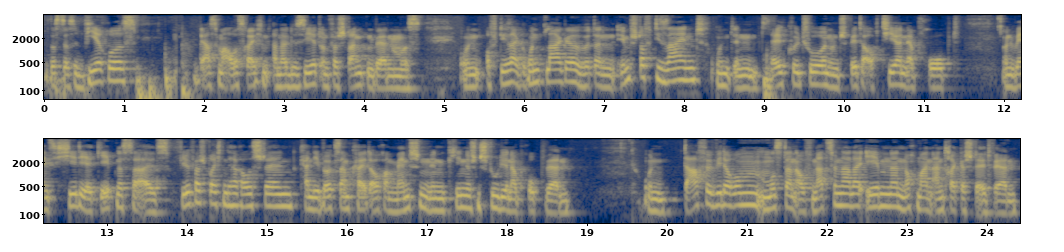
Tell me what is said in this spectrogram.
dass das Virus erstmal ausreichend analysiert und verstanden werden muss. Und auf dieser Grundlage wird dann Impfstoff designt und in Zellkulturen und später auch Tieren erprobt. Und wenn sich hier die Ergebnisse als vielversprechend herausstellen, kann die Wirksamkeit auch am Menschen in klinischen Studien erprobt werden. Und dafür wiederum muss dann auf nationaler Ebene nochmal ein Antrag gestellt werden.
